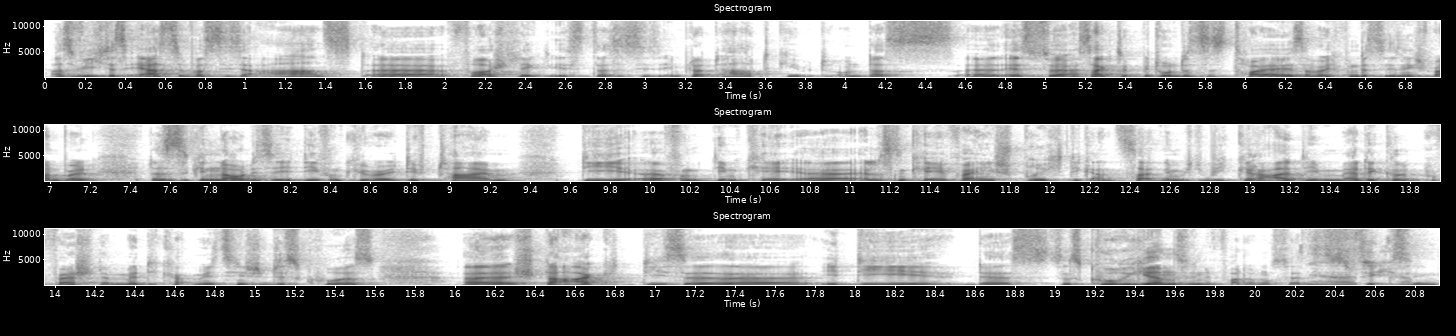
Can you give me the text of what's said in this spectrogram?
Also wie ich das Erste, was dieser Arzt äh, vorschlägt, ist, dass es dieses Implantat gibt. Und das, äh, er sagt, betont, dass es teuer ist, aber ich finde das ist nicht spannend, weil das ist genau diese Idee von Curative Time, die äh, von dem K äh, Alison Käfer eigentlich spricht die ganze Zeit, nämlich wie gerade die Medical Profession, der medizinische Diskurs äh, stark diese Idee des, des Kurierens in den Vordergrund setzt, ja, Fixing.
